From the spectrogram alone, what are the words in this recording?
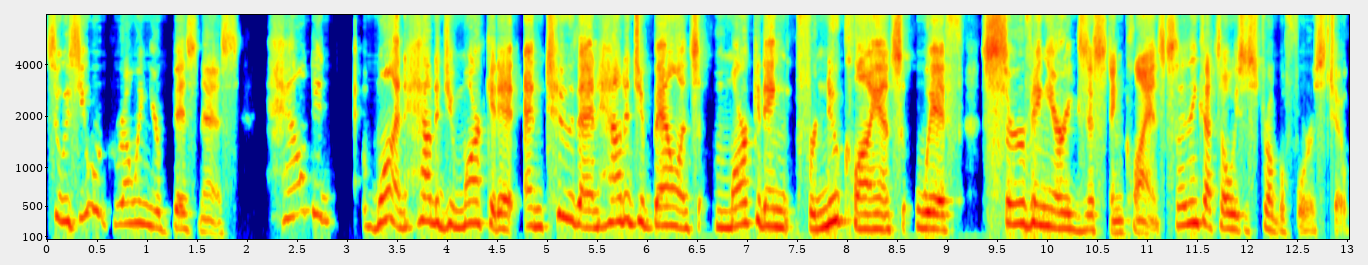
So as you were growing your business, how did one, how did you market it? And two, then how did you balance marketing for new clients with serving your existing clients? So I think that's always a struggle for us too.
